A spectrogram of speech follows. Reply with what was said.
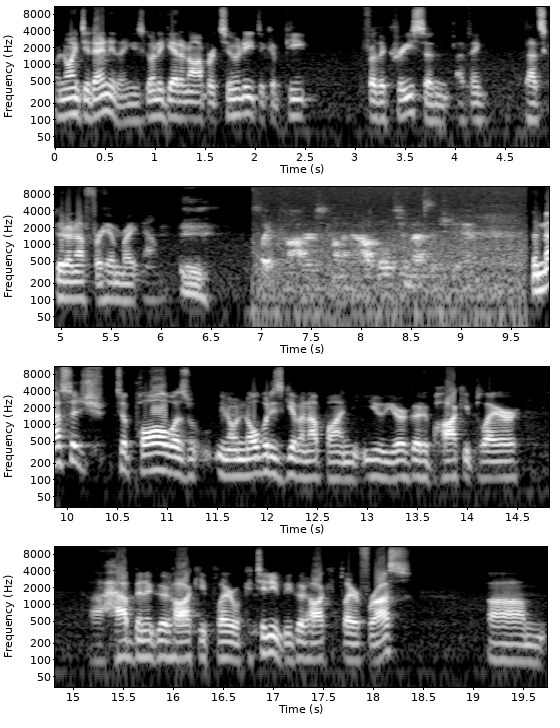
anointed anything. He's going to get an opportunity to compete for the crease, and I think that's good enough for him right now. It's like Cotter's coming out. What was your message to him? The message to Paul was, you know, nobody's given up on you. You're a good hockey player, uh, have been a good hockey player, will continue to be a good hockey player for us. Um,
